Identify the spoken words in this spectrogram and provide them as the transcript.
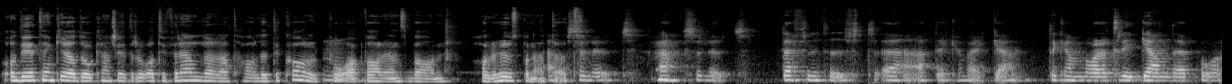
Och det tänker jag då kanske är ett råd till föräldrar att ha lite koll på Mm. var ens barn håller hus på nätet. Absolut, absolut. Definitivt eh, att det kan verka, det kan vara triggande på,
